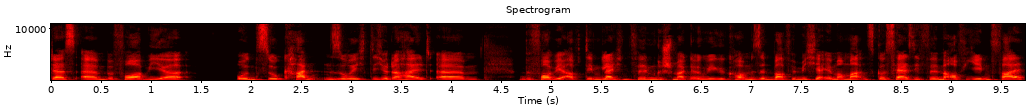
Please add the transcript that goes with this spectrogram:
dass ähm, bevor wir uns so kannten so richtig oder halt ähm, bevor wir auf den gleichen Filmgeschmack irgendwie gekommen sind, war für mich ja immer Martin Scorsese-Filme auf jeden Fall.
